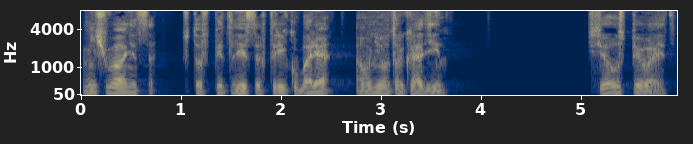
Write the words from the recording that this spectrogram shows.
не чванится, что в петлицах три кубаря, а у него только один. Все успевает.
